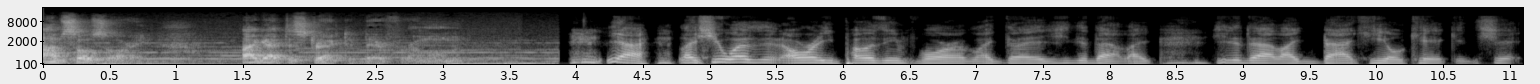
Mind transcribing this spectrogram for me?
I'm so sorry. I got distracted there for a moment. Yeah, like she wasn't already posing for him. Like the she did that, like she did that, like back heel kick and shit.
